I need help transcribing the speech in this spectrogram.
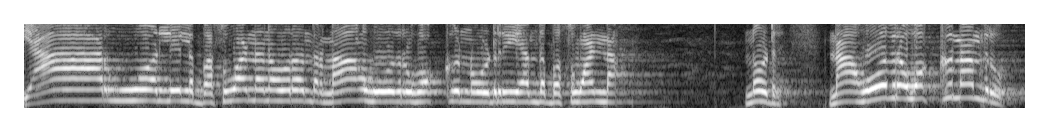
ಯಾರು ಓಡಲಿಲ್ಲ. ಬಸವಣ್ಣನವ್ರು ಅಂದ್ರೆ ನಾವು ಹೋದ್ರೆ ಹೊಕ್ಕ ನೋಡ್ರಿ ಅಂದ ಬಸವಣ್ಣ. ನೋಡ್ರಿ, ನಾ ಹೋದ್ರೆ ಹೊಕ್ಕನಂದ್ರು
